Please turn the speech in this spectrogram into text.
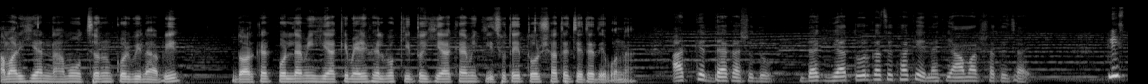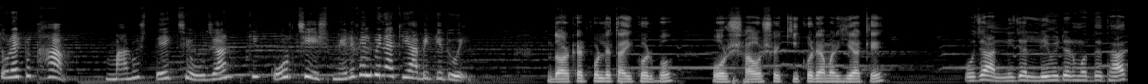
আমার হিয়ার নামও উচ্চারণ করবি না আবির। দরকার পড়লে আমি হিয়াকে মেরে ফেলব কিন্তু হিয়াকে আমি কিছুতেই তোর সাথে যেতে দেবো না। আটকে দেখা শুধু। দেখ হিয়া তোর কাছে থাকে নাকি আমার সাথে যায়? প্লিজ তোরা একটু থাম। মানুষ দেখছে উজান। কি করছিস? মেরে ফেলবি নাকি আবিরকে তুই? দরকার পড়লে তাই করব। ওর সাহস হয় কী করে আমার হিয়াকে? উজান নিজের লিমিটের মধ্যে থাক।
